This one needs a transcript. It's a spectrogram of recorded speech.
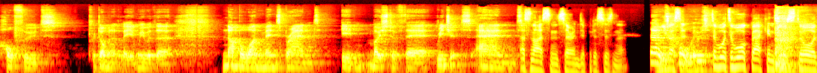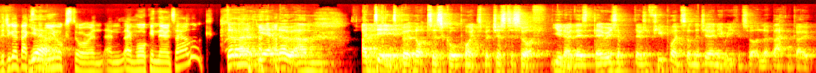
whole foods predominantly. And we were the number one men's brand in most of their regions. And that's nice and serendipitous, isn't it? No, it was cool. It was... To, to, walk back into a store. Did you go back yeah. to the New York store and, and, and walk in there and say, "Oh, look"? No, no, yeah, no. Um, I did, but not to score points, but just to sort of, you know, there's there is a there's a few points on the journey where you can sort of look back and go,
